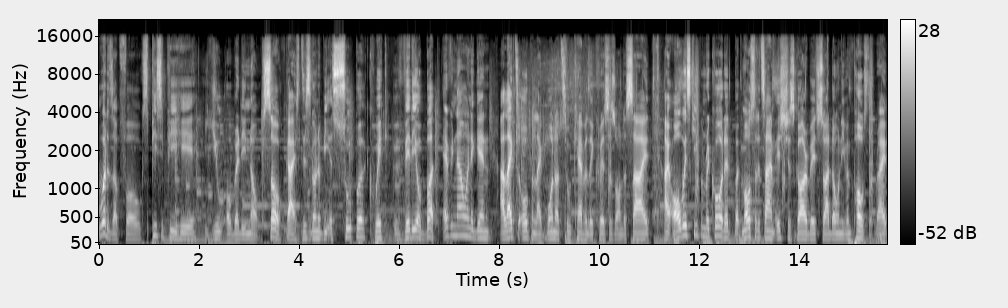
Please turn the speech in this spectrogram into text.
What is up folks, PCP here, you already know. So guys, this is gonna be a super quick video, but every now and again, I like to open like one or two Cavalier Crystals on the side. I always keep them recorded, but most of the time it's just garbage, so I don't even post it, right?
